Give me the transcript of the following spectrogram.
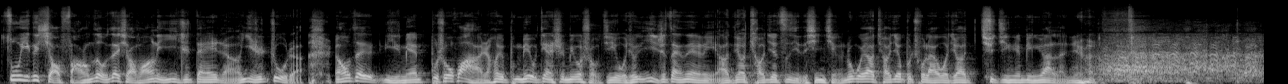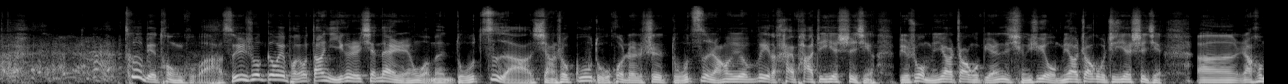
租一个小房子，我在小房里一直待着，一直住着，然后在里面不说话，然后也不没有电视，没有手机，我就一直在那里啊，要调节自己的心情。如果要调节不出来，我就要去精神病院了，你知道吗？特别痛苦啊！所以说，各位朋友，当你一个人现代人，我们独自啊享受孤独，或者是独自，然后又为了害怕这些事情，比如说我们要照顾别人的情绪，我们要照顾这些事情，嗯，然后。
